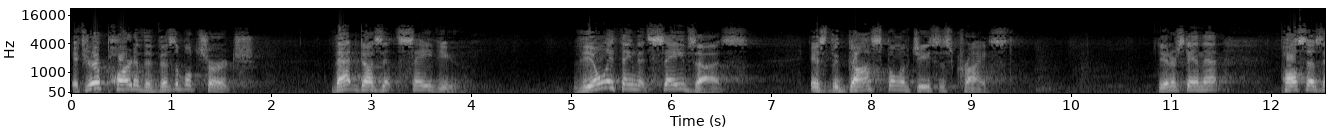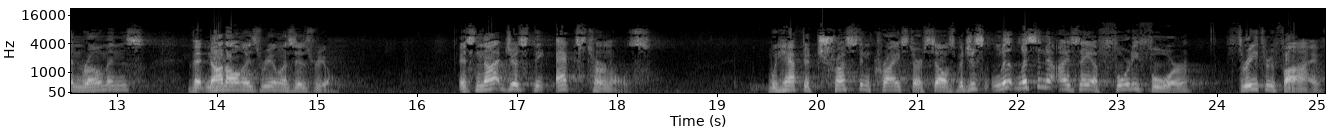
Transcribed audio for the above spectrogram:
If you're a part of the visible church, that doesn't save you. The only thing that saves us is the gospel of Jesus Christ. Do you understand that? Paul says in Romans that not all Israel is Israel. It's not just the externals. We have to trust in Christ ourselves. But just li- listen to Isaiah 44, 3 through 5,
